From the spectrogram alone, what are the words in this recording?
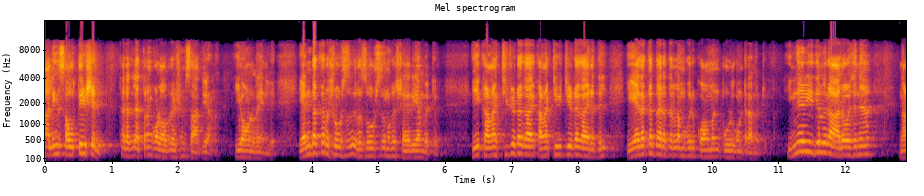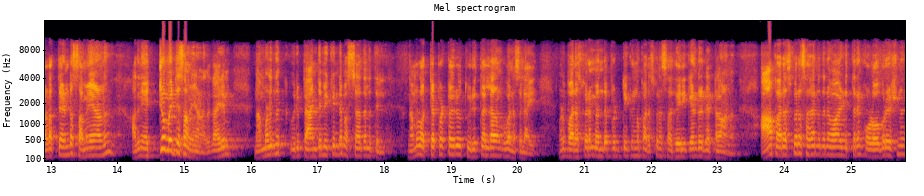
അല്ലെങ്കിൽ സൗത്ത് ഏഷ്യൻ തരത്തിൽ എത്ര കൊളോബറേഷൻ സാധ്യമാണ് ഈ ഓൺലൈനിൽ എന്തൊക്കെ റിസോഴ്സസ് റിസോഴ്സസ് നമുക്ക് ഷെയർ ചെയ്യാൻ പറ്റും? ഈ കണക്ടിവിറ്റിയുടെ കണക്ടിവിറ്റിയുടെ കാര്യത്തിൽ ഏതൊക്കെ തരത്തിലുള്ള നമുക്കൊരു കോമൺ പൂൾ കൊണ്ടുവരാൻ പറ്റും? ഇങ്ങനെ രീതിയിലുള്ള ഒരു ആലോചന നടത്തേണ്ട സമയമാണ്. അതിന് ഏറ്റവും പറ്റിയ സമയമാണ്. കാര്യം നമ്മളിന്ന് ഒരു പാൻഡമിക്കിന്റെ പശ്ചാത്തലത്തിൽ നമ്മൾ ഒറ്റപ്പെട്ട ഒരു തുരുത്തല്ല നമുക്ക് മനസ്സിലായി. നമ്മൾ പരസ്പരം ബന്ധപ്പെട്ടിരിക്കുന്നു പരസ്പരം സഹകരിക്കേണ്ട ഒരു ഘട്ടമാണ്. ആ പരസ്പര സഹകരണത്തിന് വേണ്ടി ഇത്തരം കൊളോബറേഷന്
